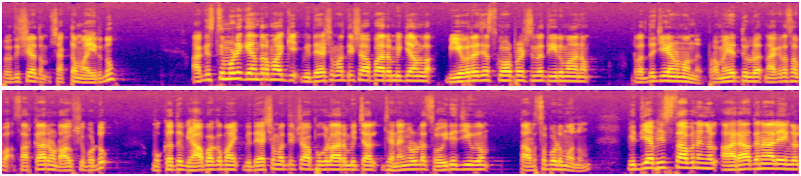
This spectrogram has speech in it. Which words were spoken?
പ്രതിഷേധം ശക്തമായിരുന്നു. അഗസ്ത്യമൊഴി കേന്ദ്രമാക്കി വിദേശ മദ്യഷാപ്പ് ആരംഭിക്കാനുള്ള ബീവറേജസ് കോർപ്പറേഷന്റെ തീരുമാനം റദ്ദു ചെയ്യണമെന്ന് പ്രമേയത്തിലൂടെ നഗരസഭ സർക്കാരിനോട് ആവശ്യപ്പെട്ടു. മുക്കത്ത് വ്യാപകമായി വിദേശ മദ്യഷാപ്പുകൾ ആരംഭിച്ചാൽ ജനങ്ങളുടെ സ്വൈര്യജീവിതം തടസ്സപ്പെടുമെന്നും വിദ്യാഭ്യാസ സ്ഥാപനങ്ങൾ ആരാധനാലയങ്ങൾ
